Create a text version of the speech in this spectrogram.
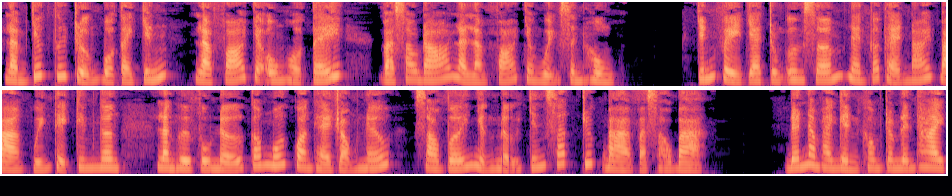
làm chức Thứ trưởng Bộ Tài chính, là phó cho ung Hồ Tế và sau đó là làm phó cho Nguyễn Sinh Hùng. Chính vì gia Trung ương sớm nên có thể nói bà Nguyễn Thị Kim Ngân là người phụ nữ có mối quan hệ rộng nếu so với những nữ chính sách trước bà và sau bà. Đến năm 2002,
